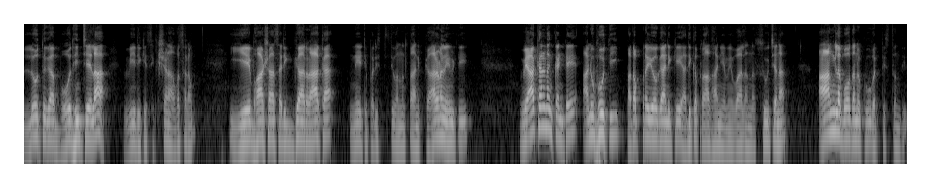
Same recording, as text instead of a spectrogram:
లోతుగా బోధించేలా వీరికి శిక్షణ అవసరం. ఏ భాష సరిగ్గా రాక నేటి పరిస్థితి ఉండటానికి కారణం ఏమిటి? వ్యాకరణం కంటే అనుభూతి పదప్రయోగానికే అధిక ప్రాధాన్యం ఇవ్వాలన్న సూచన ఆంగ్ల బోధనకు వర్తిస్తుంది.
